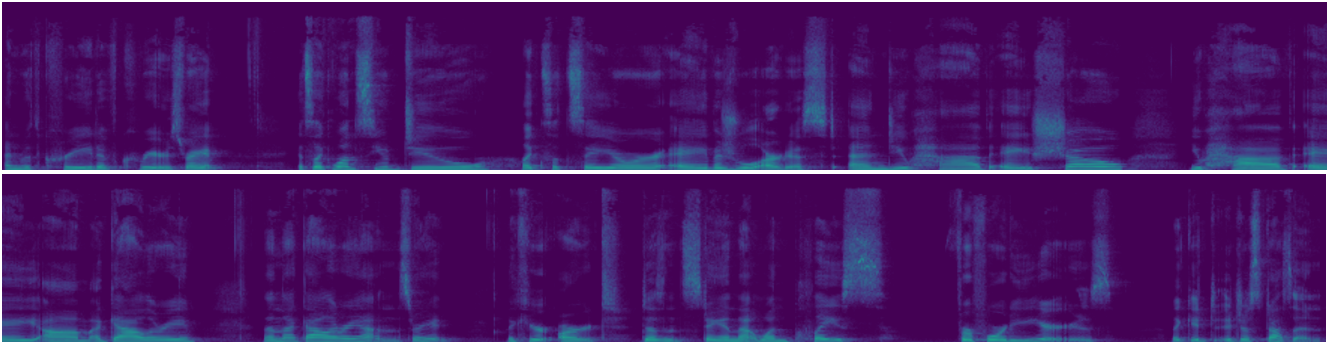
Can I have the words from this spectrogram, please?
and with creative careers right it's like once you do, like, let's say you're a visual artist and you have a show, you have a, um, a gallery, then that gallery ends, right? Like, your art doesn't stay in that one place for 40 years. Like, it, it just doesn't.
